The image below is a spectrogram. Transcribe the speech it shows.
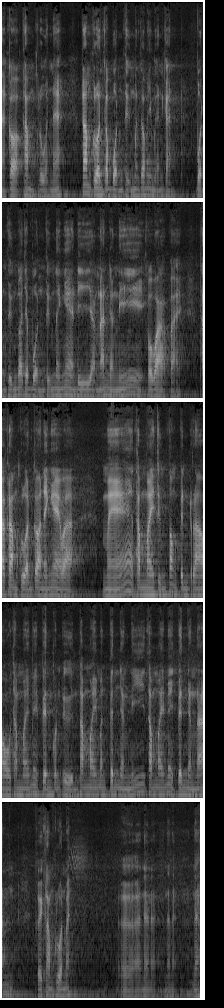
นะก็คร่ำครวญนะคร่ำครวญกับบ่นถึงมันก็ไม่เหมือนกันบ่นถึงก็จะบ่นถึงในแง่ดีอย่างนั้นอย่างนี้ก็ว่าไป ถ้าคร่ำครวญก็ในแง่ว่าแหมทำไมถึงต้องเป็นเราทำไมไม่เป็นคนอื่นทำไมมันเป็นอย่างนี้ทำไมไม่เป็นอย่างนั้น เคยคร่ำครวญไหม เออนั่นน่ะนั่นน่ะนะ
